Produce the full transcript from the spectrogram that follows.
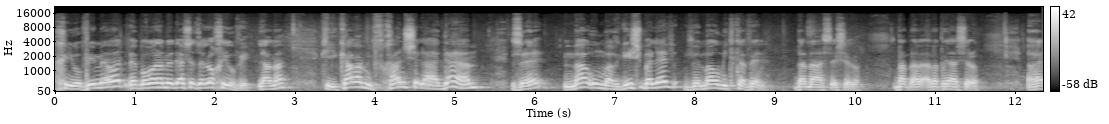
חיובי מאוד, ובורא עולם יודע שזה לא חיובי. למה? כי עיקר המבחן של האדם זה מה הוא מרגיש בלב ומה הוא מתכוון במעשה שלו, בבחינה שלו. הרי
